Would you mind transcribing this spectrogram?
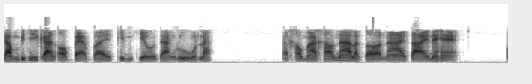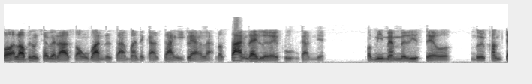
จำวิธีการออกแบบไว้พิมพ์เขียวต่างๆรู้หมดแล้ว ถ้าเข้ามาคราวหน้าแล้วก็นายตายแน่เพราะเราไม่ต้องใช้เวลาสองวันหรือสามวันในการสร้างอีกแล้วล่ะ เราสร้างได้เลยภูมิคุ้มกันเนี่ย ราะมี memory cell หน่วยความจ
